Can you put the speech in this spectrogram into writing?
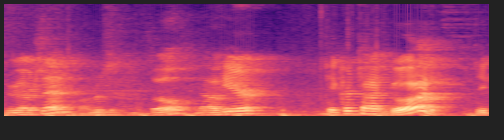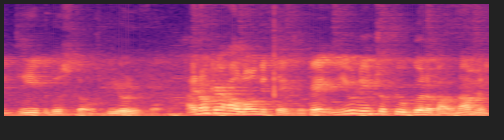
Do you understand? Understood. So now here, take your time. Good. Dig deep those toes. Beautiful. I don't care how long it takes, okay? You need to feel good about it, not me.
